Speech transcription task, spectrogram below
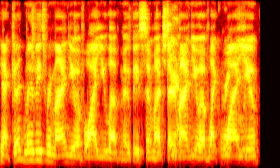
Yeah, good movies remind you of why you love movies so much. They Yeah. remind you of like Great why point. you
